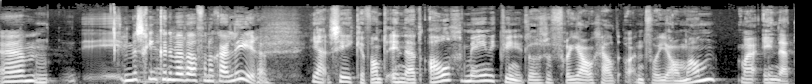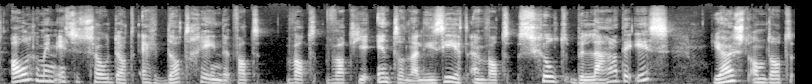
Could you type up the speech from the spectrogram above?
Um, misschien kunnen we wel van elkaar leren. Ja, zeker. Want in het algemeen, ik weet niet of het voor jou geldt en voor jouw man, maar in het algemeen is het zo dat echt datgene wat, wat, wat je internaliseert en wat schuldbeladen is, juist omdat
